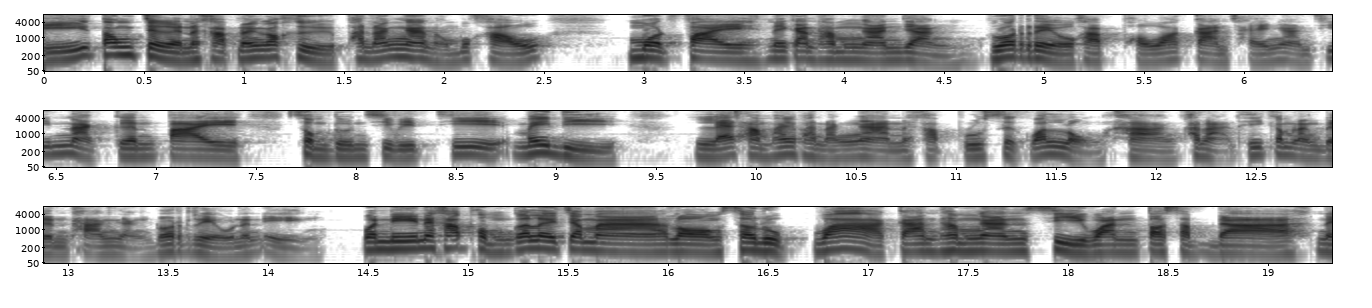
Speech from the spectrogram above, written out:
นี้ต้องเจอนะครับนั่นก็คือพนักงานของพวกเขา หมดไฟในการทำงานอย่างรวดเร็วครับ เพราะว่าการใช้งานที่หนักเกินไปสมดุลชีวิตที่ไม่ดี และทำให้พนักงานนะครับรู้สึกว่าหลงทางขณะที่กำลังเดินทางอย่างรวดเร็วนั่นเอง วันนี้นะครับผมก็เลยจะมาลองสรุปว่าการทำงาน 4 วันต่อสัปดาห์ ใน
